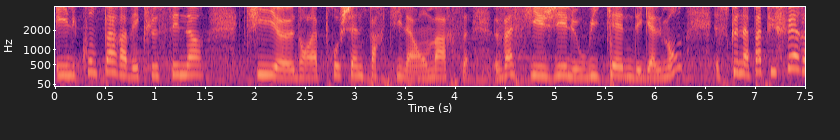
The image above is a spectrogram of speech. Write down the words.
et ils comparent avec le Sénat qui, dans la prochaine partie, là en mars, va siéger le week-end également, ce que n'a pas pu faire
